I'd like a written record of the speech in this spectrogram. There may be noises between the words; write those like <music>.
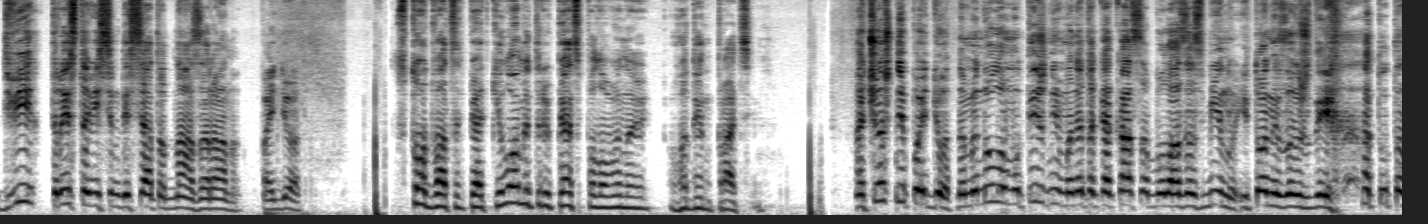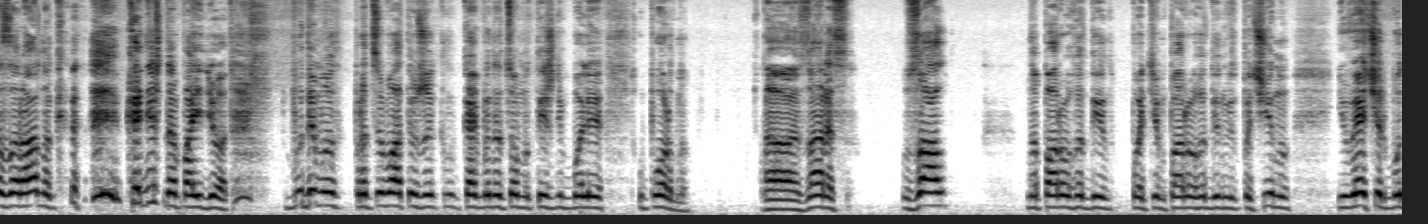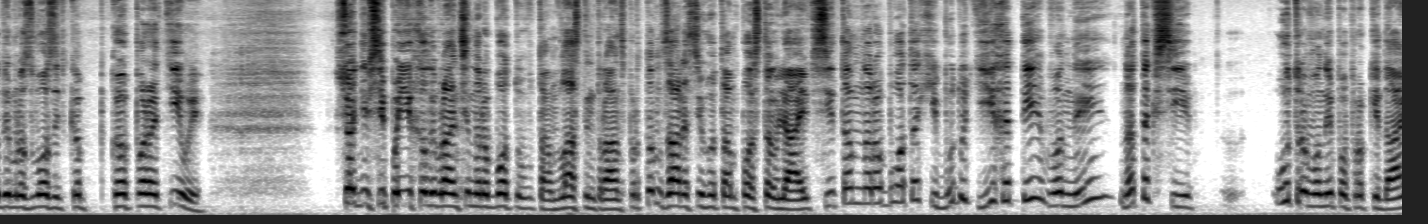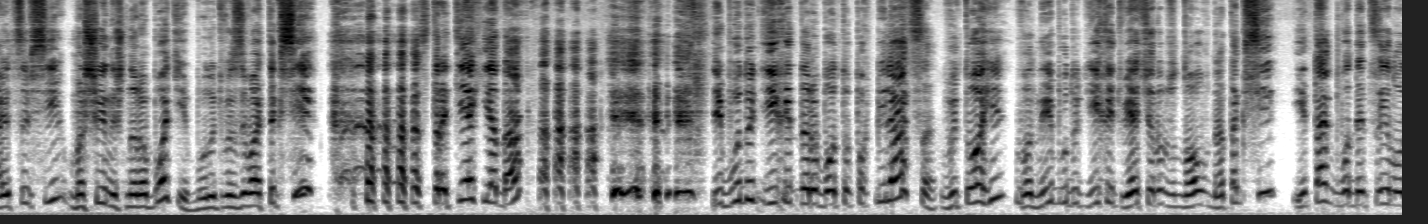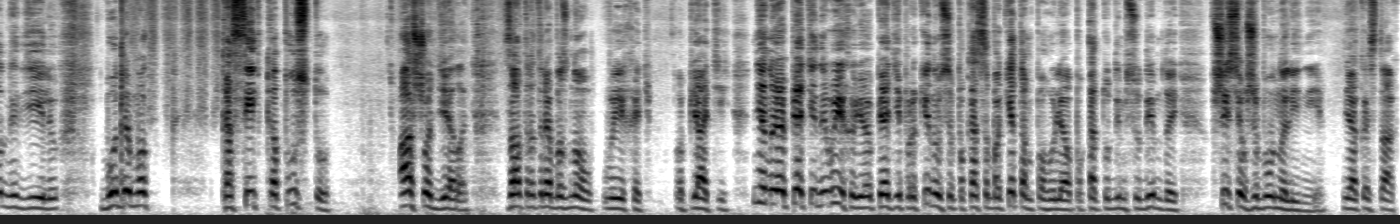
Дві 381 за ранок. Пойдет. 125 кілометрів, 5,5 годин праці. А чого ж не пойдет? На минулому тижні в мене така каса була за зміну, і то не завжди. <laughs> А тут а за ранок, <laughs> звісно, пойдет. Будемо працювати вже як би, на цьому тижні більш упорно. А, зараз в зал на пару годин, потім пару годин відпочину. І ввечір будемо розвозити кооперативи. Сьогодні всі поїхали вранці на роботу там власним транспортом. Зараз його там поставляють всі там на роботах і будуть їхати вони на таксі. Утром вони попрокидаються всі, машини ж на роботі будуть визивати таксі. <laughs> Стратегія, да? <laughs> І будуть їхати на роботу похмілятися. В ітогі вони будуть їхати вечором знов на таксі. І так буде цілу неділю. Будемо косити капусту. А що робити? Завтра треба знов виїхати о п'ятій. Ні, ну я о п'ятій не виїхав, я о п'ятій прокинувся, поки собаки там погуляв, поки тудим-сюдим, да й в шість я вже був на лінії. Якось так.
